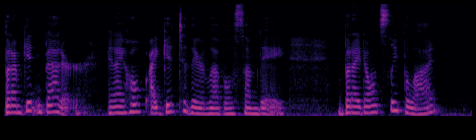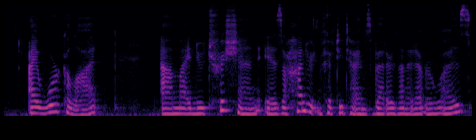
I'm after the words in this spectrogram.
but I'm getting better and I hope I get to their level someday. But I don't sleep a lot. I work a lot. Uh, my nutrition is 150 times better than it ever was.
